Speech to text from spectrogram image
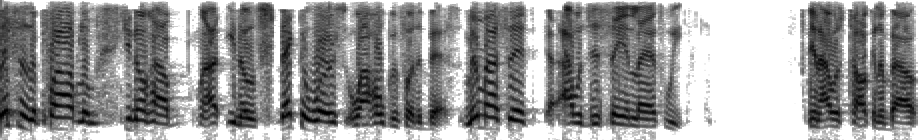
this is a problem, you know how, you know, expect the worst while hoping for the best. Remember I said, I was just saying last week, and I was talking about,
